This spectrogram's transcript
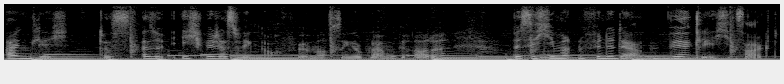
eigentlich, dass, also ich will deswegen auch für immer Single bleiben gerade, bis ich jemanden finde, der wirklich sagt,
